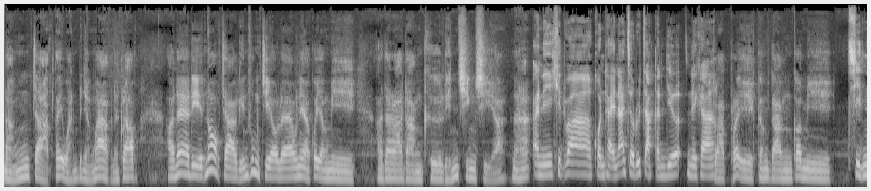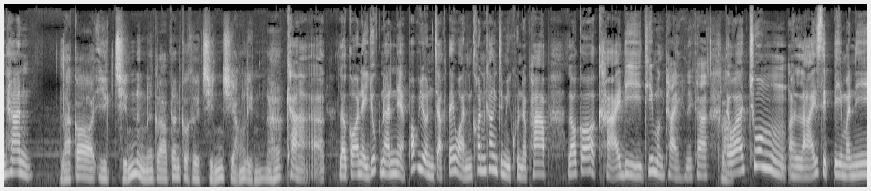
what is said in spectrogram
หนังจากไต้หวันเป็นอย่างมากนะครับอ่าในอดีตนอกจากหลินฟุ่งเจียวแล้วเนี่ยก็ยังมีอ่าดาราดังคือหลินชิงเฉียนะฮะอันนี้คิดว่าคนไทยน่าจะรู้จักกันเยอะนะคะกลับพระเอกดังๆก็มี ชินฮั่นแล้วก็อีกชิ้นหนึ่งนะครับนั่นก็คือฉินเฉียงหลินนะฮะค่ะ แล้วก็ในยุคนั้นเนี่ยภาพยนตร์จากไต้หวันค่อนข้างจะมีคุณภาพ แล้วก็ขายดีที่เมืองไทยนะคะครับแต่ว่าช่วงหลายสิบปีมานี้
